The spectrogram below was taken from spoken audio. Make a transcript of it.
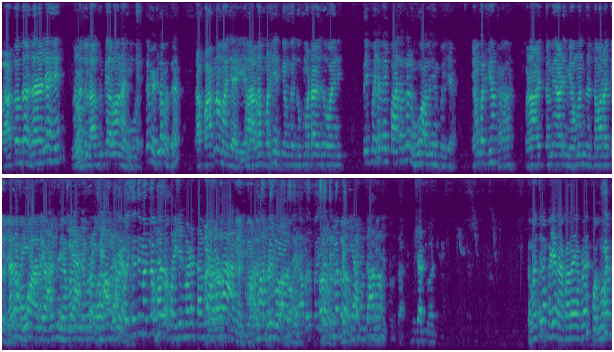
આ તો દસ હજાર હે હજુ લાખ રૂપિયા આલવાના છે. તમે એટલા બધા? આ પાર્ટનરમાં જાય આલમ પડશે કેમ કે દુખ મટાવે છે હોય ને તે પૈસા તમે પાછા લે હું આલું એમ પૈસા. એમ કરજો. પણ આ તમે આડે મહેમાન છે તમારા કયો ના, ના, હું આલે મહેમાન મહેમાન. પૈસા. પૈસાથી મતલબ જો. પૈસા માટે તમે આલો ના આલો. આપણે પૈસાથી મતલબ પૈસા આપણને તો આલો. બીજા દોઢ. તમારે કેટલા પૈસા નાખવાના આપણે? ફોનમાં? એક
